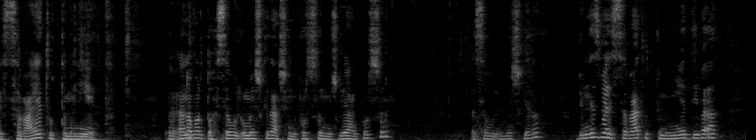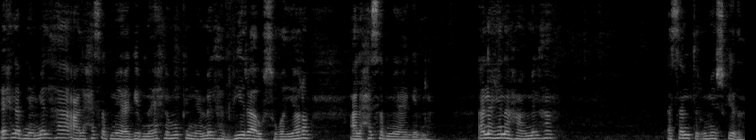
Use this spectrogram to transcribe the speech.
السبعات والتمانيات. آه، أنا برضو هسوي القماش كده عشان البرسل مش جاي على البرسل أسوي القماش كده. بالنسبة للسبعات والتمانيات دي بقى إحنا بنعملها على حسب ما يعجبنا. إحنا ممكن نعملها كبيرة أو صغيرة على حسب ما يعجبنا. أنا هنا هعملها قسمت القماش كده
